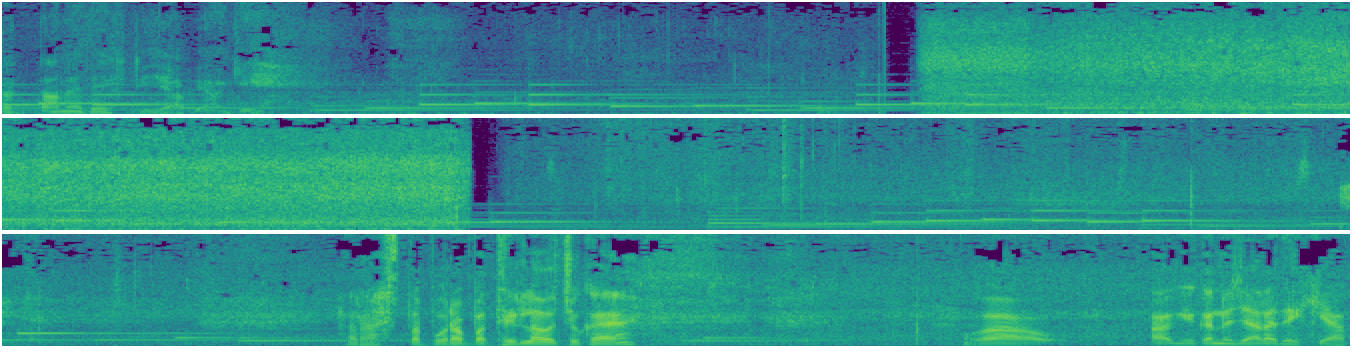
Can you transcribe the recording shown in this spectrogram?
चट्टा देख लीजिए आप यहाँ की। रास्ता पूरा पथरीला हो चुका है। वाह आगे का नज़ारा देखिए आप।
